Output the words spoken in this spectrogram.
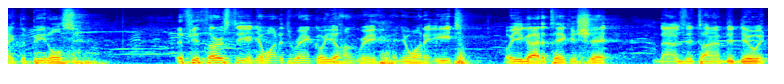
like the Beatles, if you're thirsty and you want to drink, or you're hungry and you want to eat, or you got to take a shit, now's the time to do it.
